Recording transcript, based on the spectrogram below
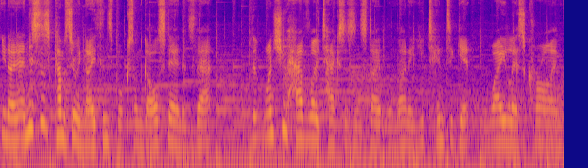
you know, and this is, comes through in Nathan's books on gold standards that that once you have low taxes and stable money, you tend to get way less crime,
